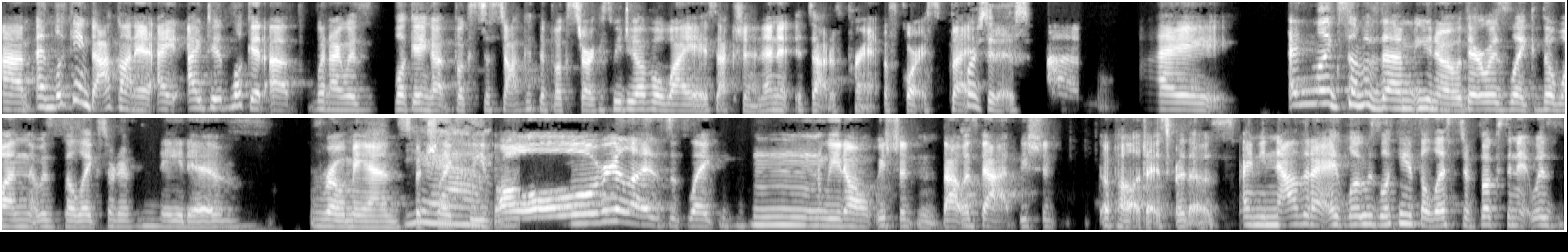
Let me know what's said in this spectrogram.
Um, and looking back on it, I, I did look it up when I was looking up books to stock at the bookstore because we do have a YA section and it, it's out of print, of course. But of course it is. Um, I and like some of them, you know, there was like the one that was the like sort of native romance, which yeah. like we've all realized it's like mm, we don't, we shouldn't. That was bad. We should apologize for those. I mean, now that I, I, was looking at the list of books and it was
